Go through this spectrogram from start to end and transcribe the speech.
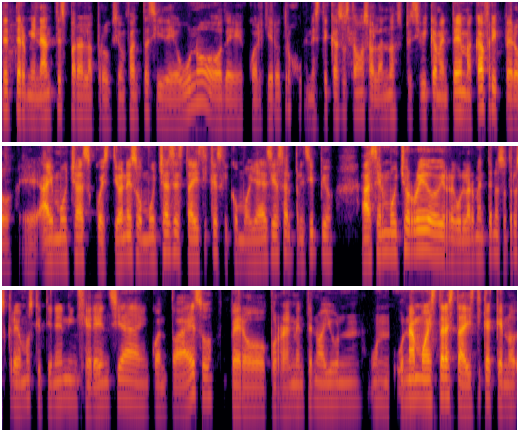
determinantes para la producción fantasy de uno o de cualquier otro. En este caso estamos hablando específicamente de McCaffrey, pero eh, hay muchas cuestiones o muchas estadísticas que, como ya decías al principio, hacen mucho ruido y regularmente nosotros creemos que tienen injerencia en cuanto a eso, pero pues realmente no hay un, una muestra estadística que, no,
